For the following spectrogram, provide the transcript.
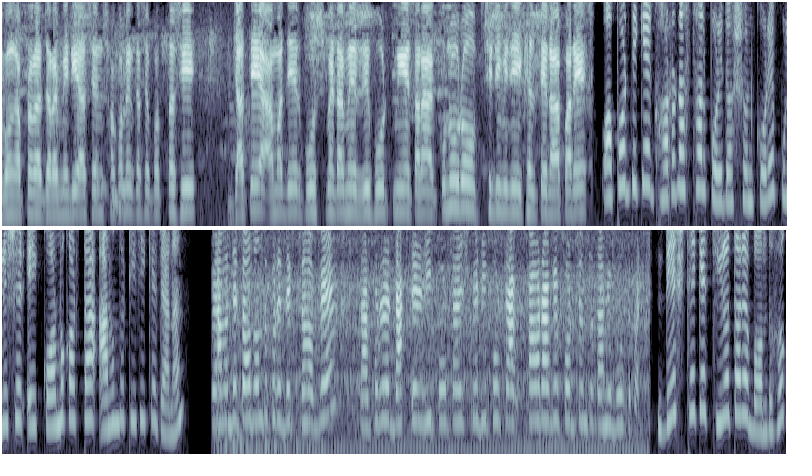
এবং আপনারা যারা মিডিয়া আছেন সকলের কাছে প্রত্যাশী যাতে আমাদের পোস্ট ম্যাডামের রিপোর্ট নিয়ে তারা কোনো রূপ ছিনিমিনি খেলতে না পারে। অপরদিকে ঘটনাস্থল পরিদর্শন করে পুলিশের এই কর্মকর্তা আনন্দ টিভিকে জানান। আমাদের তদন্ত করে দেখতে হবে তারপরে ডাক্তারের রিপোর্ট আসবে রিপোর্ট পাওয়ার আগে পর্যন্ত তো আমি বলতে পারছি না। দেশ থেকে চিরতরে বন্ধ হোক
